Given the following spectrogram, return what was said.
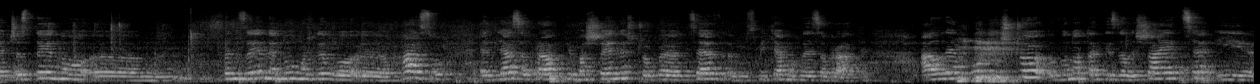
е, частину ем, бензину, ну можливо, е, газу для заправки машини, щоб це ем, сміття могли забрати. Але поки що воно так і залишається, і е,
